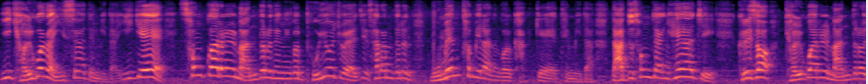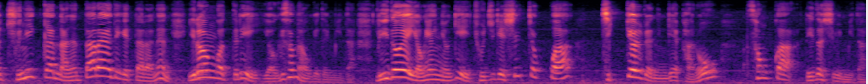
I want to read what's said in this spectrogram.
이 결과가 있어야 됩니다. 이게 성과를 만들어내는 걸 보여줘야지 사람들은 모멘텀이라는 걸 갖게 됩니다. 나도 성장해야지. 그래서 결과를 만들어 주니까 나는 따라야 되겠다라는 이런 것들이 여기서 나오게 됩니다. 리더의 영향력이 조직의 실적과 직결되는 게 바로 성과 리더십입니다.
